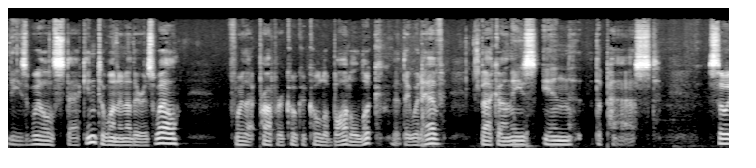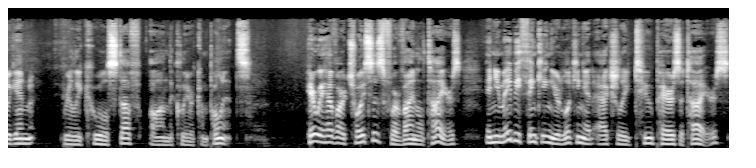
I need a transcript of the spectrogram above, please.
These will stack into one another as well for that proper Coca-Cola bottle look that they would have back on these in the past. So again, really cool stuff on the clear components. Here we have our choices for vinyl tires, and you may be thinking you're looking at actually two pairs of tires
